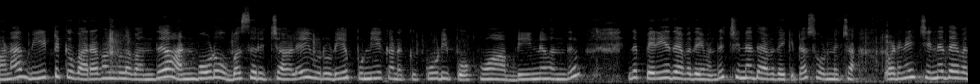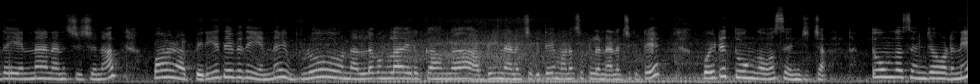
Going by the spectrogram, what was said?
ஆனால் வீட்டுக்கு வரவங்களை வந்து அன்போடு உபசரித்தாலே இவருடைய புண்ணிய கணக்கு கூடி போகும் அப்படின்னு வந்து இந்த பெரிய தேவதை வந்து சின்ன தேவதை கிட்ட சொன்னுச்சா. உடனே சின்ன தேவதை என்ன நினச்சிச்சுன்னா பா பெரிய தேவதை என்ன இவ்வளோ நல்லவங்களாக இருக்காங்க? அப்படின்னு நினச்சிக்கிட்டே மனசுக்குள்ளே நினச்சிக்கிட்டே போயிட்டு தூங்கவும் செஞ்சுச்சான். தூங்க செஞ்ச உடனே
